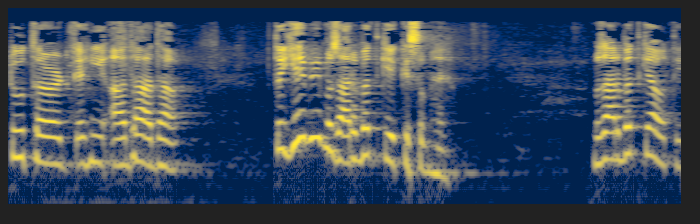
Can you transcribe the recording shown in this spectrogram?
ٹو تھرڈ کہیں آدھا آدھا۔ تو یہ بھی مزاربت کی ایک قسم ہے۔ مزاربت کیا ہوتی؟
